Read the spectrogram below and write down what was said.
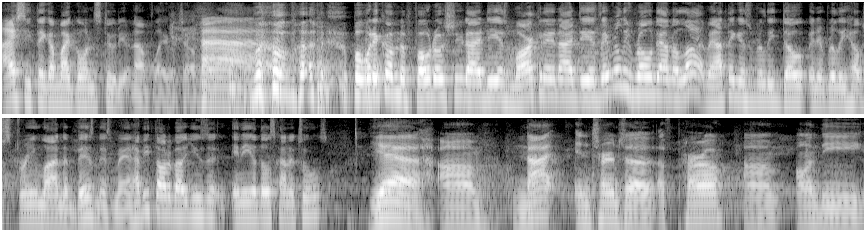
I actually think I might go in the studio. No, I'm playing with y'all. man. but, but when it comes to photo shoot ideas, marketing ideas, they really roll down a lot, man. I think it's really dope and it really helps streamline the business, man. Have you thought about using any of those kind of tools? Yeah, um, not in terms of, of Pearl. Um, on the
